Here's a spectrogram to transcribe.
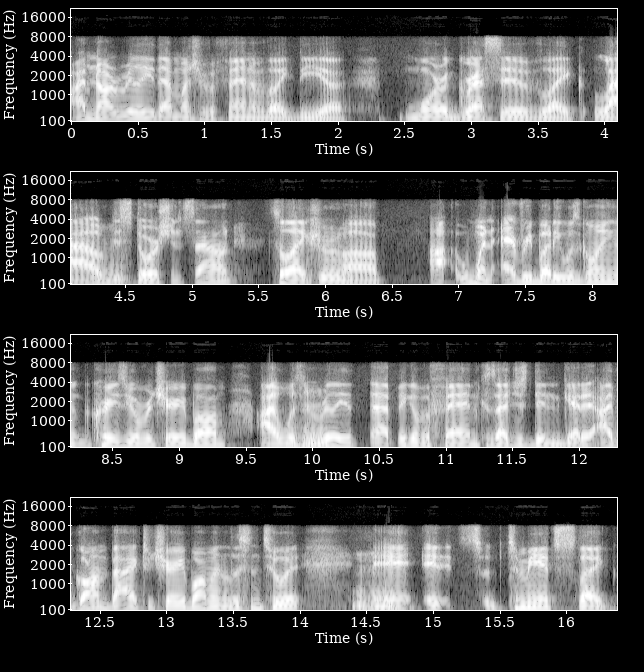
I'm not really that much of a fan of like the uh, more aggressive like loud Mm. distortion sound. So like um. I, when everybody was going crazy over Cherry Bomb, I wasn't Mhm. really that big of a fan because I just didn't get it. I've gone back to Cherry Bomb and listened to it, Mhm. it, it's to me it's like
